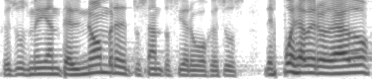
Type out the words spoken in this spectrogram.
Jesús, mediante el nombre de tu santo siervo Jesús. Después de haber orado,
